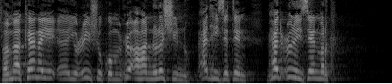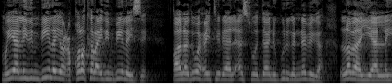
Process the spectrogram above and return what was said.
famaa kaana yuciishukum muxuu ahaa noloshiinnu maxaad haysateen maxaad cunayseen marka? Mayaa laydin biilayo qolo kala idin biilayse? Qaalad waxay tihi alswadaani guriga nebiga labaa yaalay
